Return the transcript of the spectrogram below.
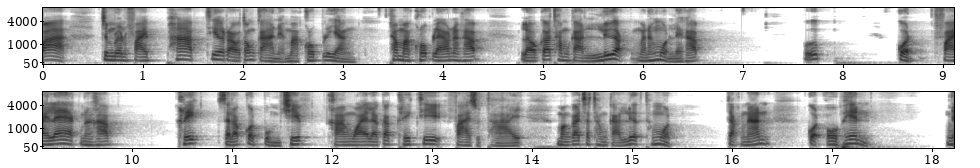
ว่าจำนวนไฟล์ภาพที่เราต้องการเนี่ยมาครบหรือยัง ถ้ามาครบแล้วนะครับ เราก็ทำการเลือกมาทั้งหมดเลยครับปุ๊บกดไฟล์แรกนะครับ คลิกเสร็จแล้วกดปุ่ม Shift ค้างไว้แล้วก็คลิกที่ไฟล์สุดท้าย มันก็จะทำการเลือกทั้งหมด จากนั้นกด Open ใน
